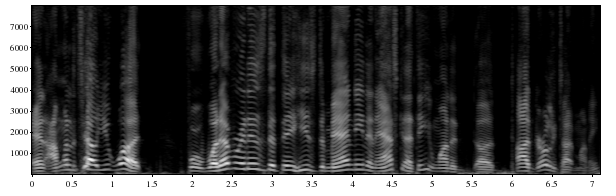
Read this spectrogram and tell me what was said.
And I'm going to tell you what, for whatever it is that he's demanding and asking, I think he wanted uh, Todd Gurley type money.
